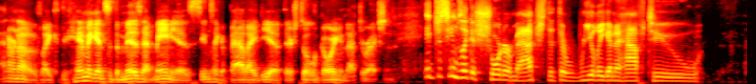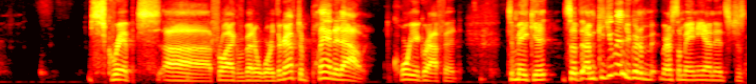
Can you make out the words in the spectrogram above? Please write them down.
I don't know, like him against the Miz at Mania seems like a bad idea if they're still going in that direction. It just seems like a shorter match that they're really going to have to script, uh, for lack of a better word. They're going to have to plan it out, choreograph it to make it. So, I mean, could you imagine you're going to WrestleMania and it's just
